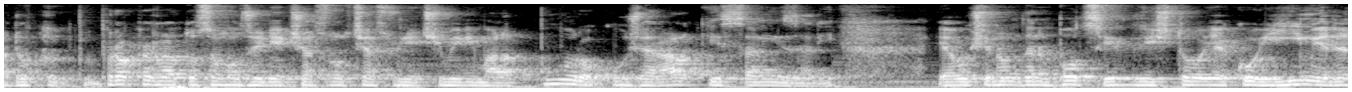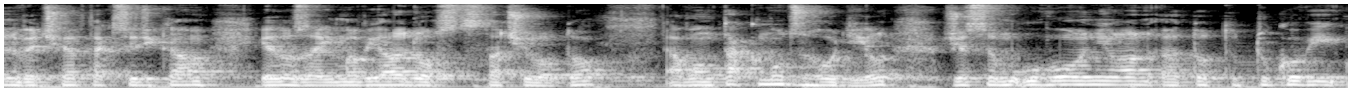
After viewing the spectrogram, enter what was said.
a prokladal to samozřejmě čas od času něčím jiným, ale půl roku žral kysaný zelí. Já už jenom ten pocit, když to jako jím jeden večer, tak si říkám, je to zajímavý, ale dost, stačilo to. A on tak moc hodil, že se mu uvolnil eh, to, to tukový,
